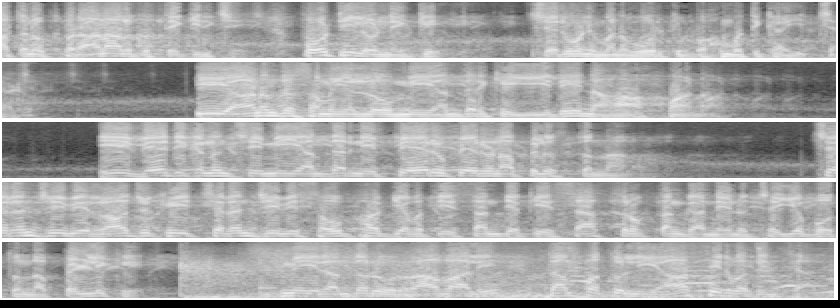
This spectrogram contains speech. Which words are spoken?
అతను ప్రాణాలకు తెగించి పోటీలో నెగ్గి చెరువుని మన ఊరికి బహుమతిగా ఇచ్చాడు. ఈ ఆనంద సమయంలో మీ అందరికీ ఇదే నా ఆహ్వానం. ఈ వేదిక నుంచి మీ అందరినీ పేరు పేరున పిలుస్తున్నాను. చిరంజీవి రాజుకి చిరంజీవి సౌభాగ్యవతి సంధ్యకి శాస్త్రోక్తంగా నేను చెయ్యబోతున్న పెళ్ళికి మీరందరూ రావాలి దంపతుల్ని ఆశీర్వదించాలి.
